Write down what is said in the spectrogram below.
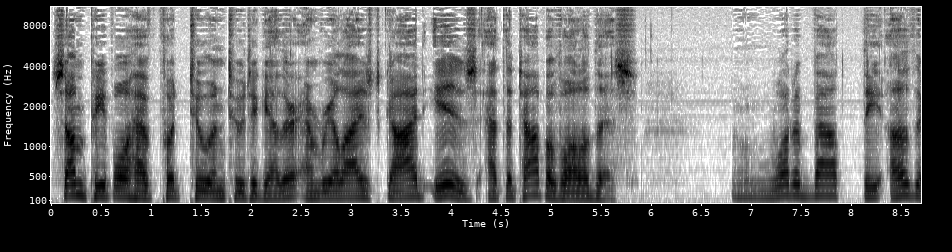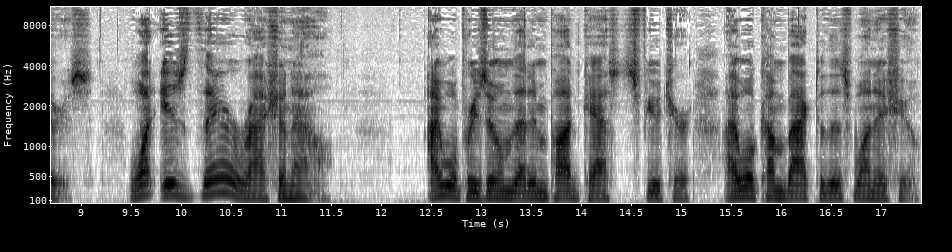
Some people have put two and two together and realized God is at the top of all of this. What about the others? What is their rationale? I will presume that in podcasts future I will come back to this one issue.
